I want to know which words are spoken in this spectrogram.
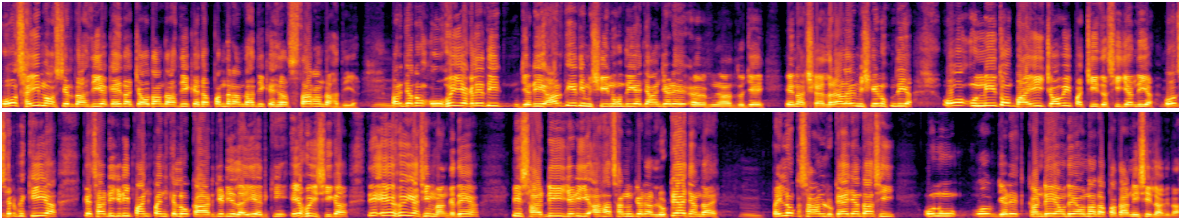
ਉਹ ਸਹੀ ਮੌਇਸਚਰ ਦੱਸਦੀ ਆ ਕਿਸੇ ਦਾ 14 ਦੱਸਦੀ ਕਿਸੇ ਦਾ 15 ਦੱਸਦੀ ਕਿਸੇ ਦਾ 17 ਦੱਸਦੀ ਆ। ਪਰ ਜਦੋਂ ਉਹੀ ਅਗਲੇ ਦੀ ਜਿਹੜੀ ਆੜਤੀ ਦੀ ਮਸ਼ੀਨ ਹੁੰਦੀ ਆ ਜਾਂ ਜਿਹੜੇ ਦੂਜੇ ਇਹਨਾਂ ਸ਼ੈਲਰ ਵਾਲੇ ਮਸ਼ੀਨ ਹੁੰਦੀ ਆ ਉਹ 19 ਤੋਂ 22 24 25 ਦੱਸੀ ਜਾਂਦੀ ਆ। ਉਹ ਸਿਰਫ ਕੀ ਆ ਕਿ ਸਾਡੀ ਜਿਹੜੀ 5-5 ਕਿਲੋ ਕਾਰਡ ਜਿਹੜੀ ਲਈ ਐਤਕੀ ਇਹੋ ਹੀ ਸੀਗਾ ਤੇ ਇਹੋ ਹੀ ਅਸੀਂ ਮੰਗਦੇ ਆ ਵੀ ਸਾਡੀ ਜਿਹੜੀ ਆਹ ਸਾਨੂੰ ਜਿਹੜਾ ਲੁੱਟਿਆ ਜਾਂਦਾ ਹੈ। ਪਹਿਲੋਂ ਕਿਸਾਨ ਲੁੱਟਿਆ ਜਾਂਦਾ ਸੀ ਉਹਨੂੰ ਉਹ ਜਿਹੜੇ ਕੰਡੇ ਆਉਂਦੇ ਆ ਉਹਨਾਂ ਦਾ ਪਤਾ ਨਹੀਂ ਸੀ ਲੱਗਦਾ।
